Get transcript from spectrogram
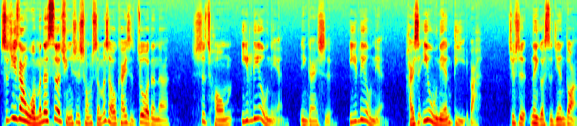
实际上，我们的社群是从什么时候开始做的呢？是从一六年，应该是一六年，还是一五年底吧？就是那个时间段。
